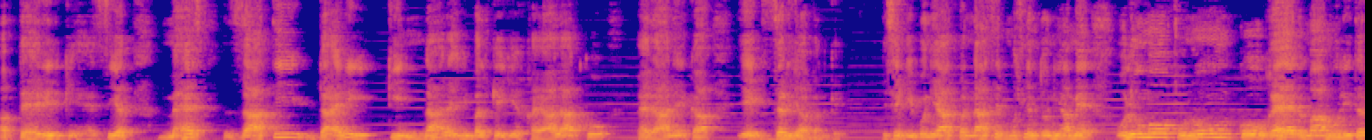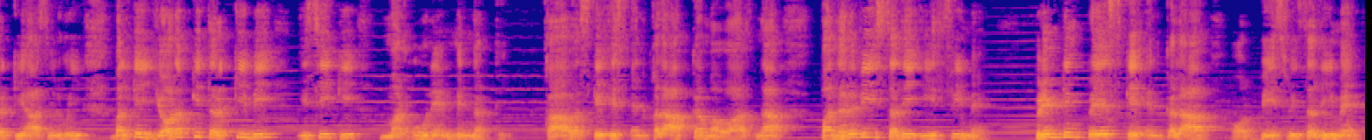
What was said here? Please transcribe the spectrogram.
अब तहरीर की हैसियत महज ज़ाती डायरी की ना रही, बल्कि ये ख्यालात को फैलाने का एक ज़रिया बन गई। इसी की बुनियाद पर न सिर्फ़ मुस्लिम दुनिया में उलूम, फ़नून को गैर मामूली तरक्की हासिल हुई, बल्कि यूरोप की तरक्की भी इसी की मरहून मिन्नत थी। कागज़ के इस इनकलाब का मवाजना पंद्रहवीं सदी ईस्वी में, प्रिंटिंग प्रेस के इनकलाब और बीसवीं सदी में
